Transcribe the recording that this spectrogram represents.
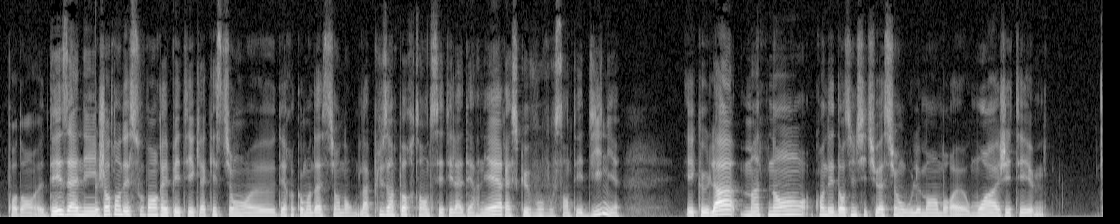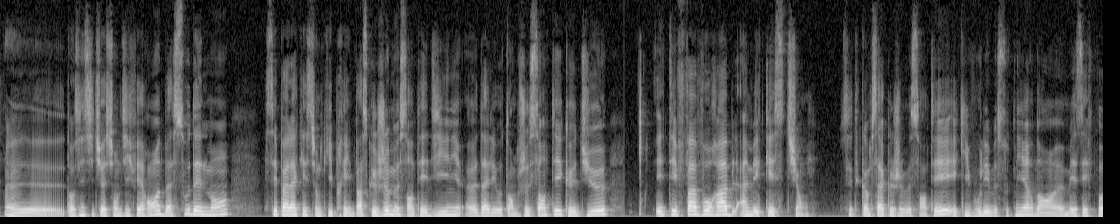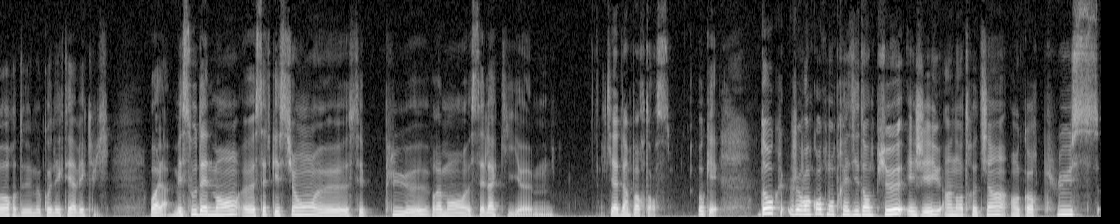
pendant euh, des années, j'entendais souvent répéter que la question euh, des recommandations, donc, la plus importante, c'était la dernière. Est-ce que vous vous sentez digne? Et que là, maintenant, qu'on est dans une situation où le membre, euh, moi, j'étais dans une situation différente, bah, soudainement, c'est pas la question qui prime, parce que je me sentais digne d'aller au temple. Je sentais que Dieu était favorable à mes questions. C'était comme ça que je me sentais et qu'il voulait me soutenir dans mes efforts de me connecter avec lui. Voilà, mais soudainement, euh, cette question, euh, c'est plus euh, vraiment celle-là qui, qui a de l'importance. Ok, donc je rencontre mon président de Pieux et j'ai eu un entretien encore plus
